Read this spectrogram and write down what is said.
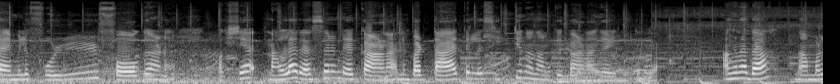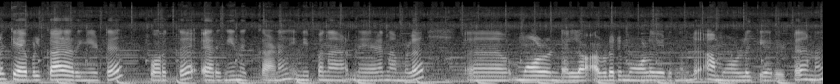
ടൈമിൽ ഫുൾ ഫോഗാണ് പക്ഷെ നല്ല രസമുണ്ട് കാണാനും ബട്ട് താഴത്തുള്ള സിറ്റി ഒന്നും നമുക്ക് കാണാൻ കഴിഞ്ഞിട്ടില്ല. അങ്ങനെ ദാ നമ്മൾ കേബിൾ കാർ ഇറങ്ങിയിട്ട് പുറത്ത് ഇറങ്ങി നിൽക്കുകയാണ് ഇനിയിപ്പോൾ നേരെ നമ്മൾ മോളുണ്ടല്ലോ അവിടെ ഒരു മോൾ വരുന്നുണ്ട്. ആ മോളിൽ കയറിയിട്ടാണ്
